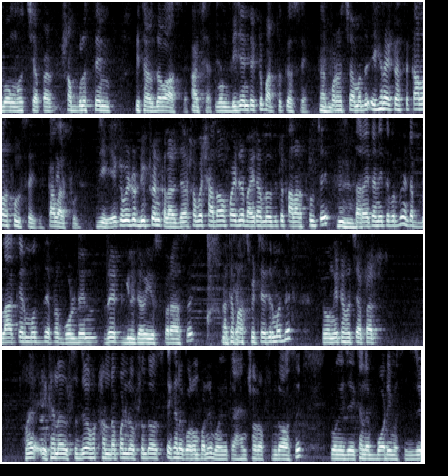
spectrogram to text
এবং হচ্ছে আপনার সবগুলো সেম ফিচার দেওয়া আছে। আচ্ছা আচ্ছা। এবং ডিজাইনটা একটু পার্থক্য আছে। তারপর হচ্ছে আমাদের এখানে একটা আছে কালারফুল সাইজ কালারফুল জি একেবারে একটু ডিফারেন্ট কালার যারা সবাই সাদা অফ হোয়াইটের বাইরে আমরা দুটো কালারফুল চাই তারা এটা নিতে পারবেন। এটা ব্ল্যাক এর মধ্যে আপনার গোল্ডেন রেড গিল্টার ইউজ করা আছে। এটা আচ্ছা। পাঁচ ফিট সাইজের মধ্যে। এবং এটা হচ্ছে আপনার হ্যাঁ, এখানে আছে যে ঠান্ডা পানির অপশন দেওয়া আছে এখানে গরম পানির এবং এটা হ্যান্ড শাওয়ার অপশন দেওয়া আছে এবং এই যে এখানে বডি ম্যাসেজ যে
